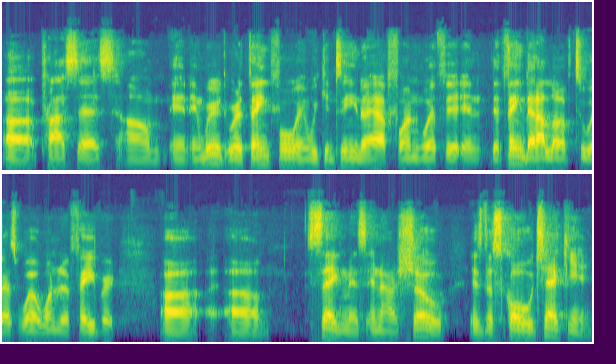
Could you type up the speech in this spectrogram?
uh, process, um, and, and we're we're thankful, and we continue to have fun with it. And the thing that I love too, as well, one of the favorite uh, uh, segments in our show is the Skol check-in,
